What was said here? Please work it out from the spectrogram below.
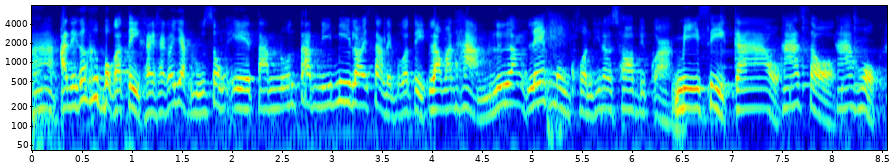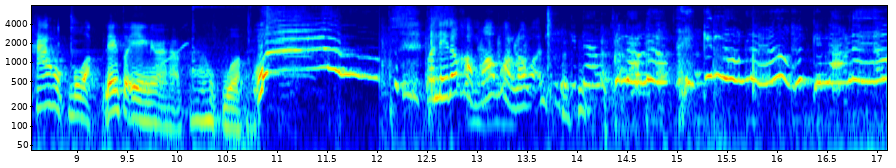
มาก อันนี้ก็คือปกติใครๆก็อยากรู้ทรงเอตามนู้นตามนี้มีรอยสักอะไรปกติ เรามาถามเรื่องเลขมงคลที่เราชอบดีกว่า มี 4 9 5 2 5 6 5 6 บวก เลขตัวเองเนี่ยครับห้าหกบวกวั นนี้ต้องขอมอบของเรากินน้ำกินน้ำแล้วกินน้ำแล้วกินน้ำแล้ว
